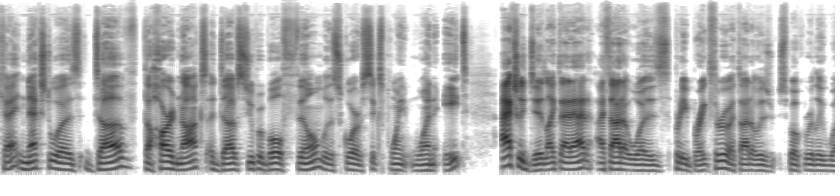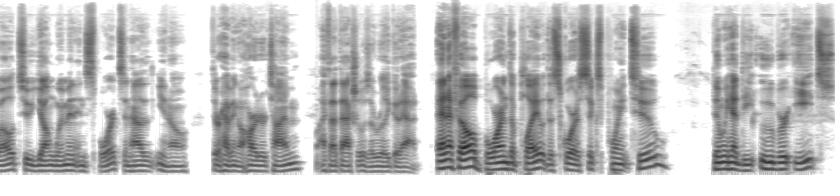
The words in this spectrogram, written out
Okay. Next was Dove, The Hard Knocks, a Dove Super Bowl film with a score of 6.18. I actually did like that ad. I thought it was pretty breakthrough. I thought it was spoke really well to young women in sports and how, you know, they're having a harder time. I thought that actually was a really good ad. NFL Born to Play with a score of 6.2. Then we had the Uber Eats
